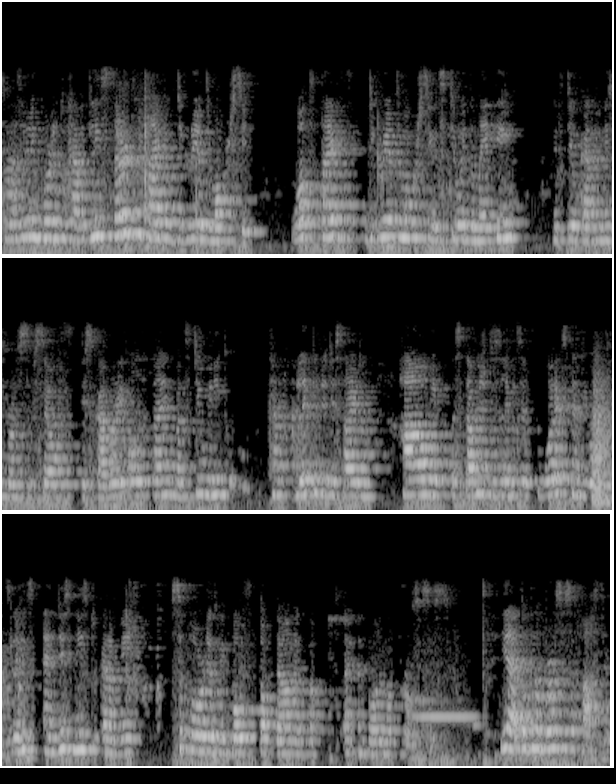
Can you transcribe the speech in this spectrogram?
so that's really important to have at least certain type of degree of democracy what type of degree of democracy is still in the making. It's still kind of in this process of self-discovery all the time, but still we need to kind of collectively decide on how we establish these limits and to what extent we want these limits, and this needs to kind of be supported with both top-down and, and bottom-up processes. Yeah, top-down processes are faster,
